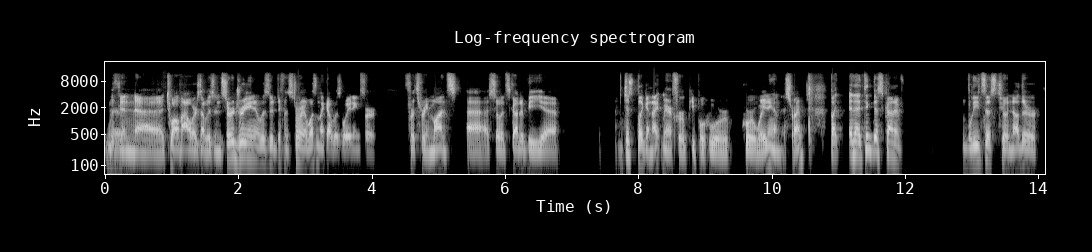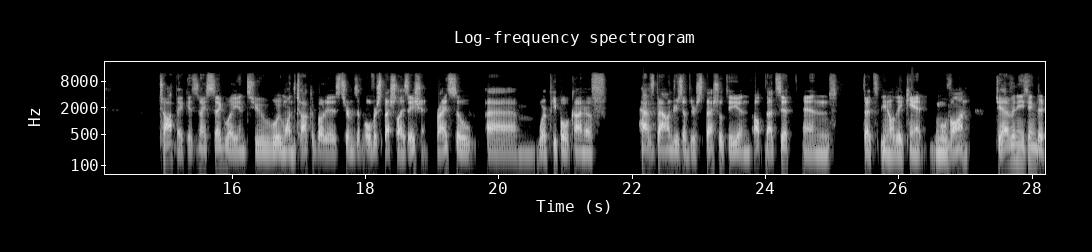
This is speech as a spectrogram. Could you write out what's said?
within yeah. uh, 12 hours i was in surgery and it was a different story. It wasn't like i was waiting for for three months. Uh, so it's got to be uh, just like a nightmare for people who are who are waiting on this right? But and i think this kind of leads us to another topic is a nice segue into what we want to talk about is terms of over specialization right so um, where people kind of have boundaries of their specialty and oh that's it and that's you know they can't move on do you have anything to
